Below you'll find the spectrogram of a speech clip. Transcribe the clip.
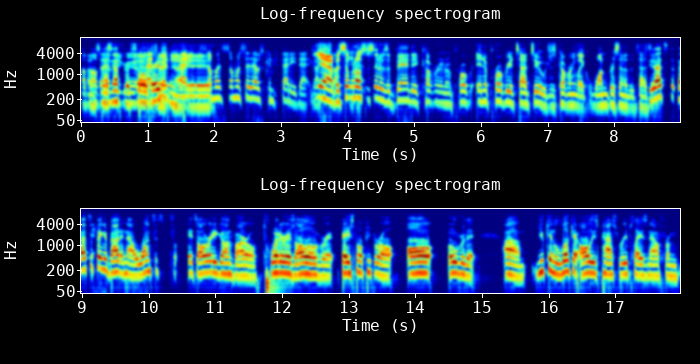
above him. after a you That's celebration. right now, confetti. yeah, yeah. Someone someone said that was confetti. That got Yeah, but someone in also it. said it was a band-aid covering an appro- inappropriate tattoo, which is covering like one percent of the tattoo. See, that's the, that's the thing about it now. Once it's it's already gone viral, Twitter is all over it. Baseball people are all all over it. Um, you can look at all these past replays now from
